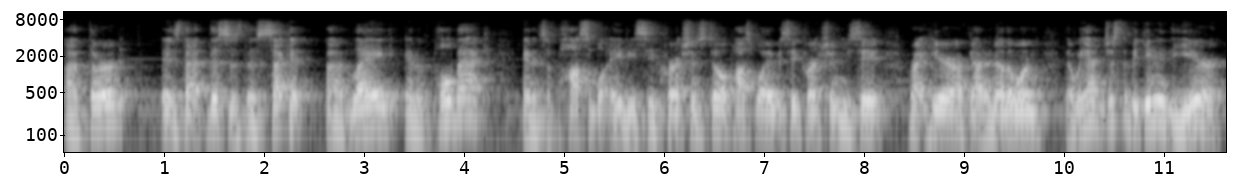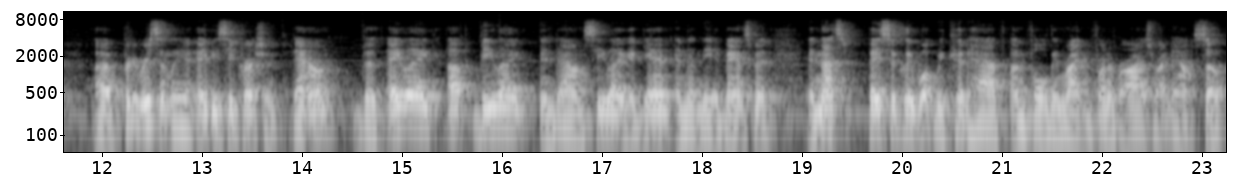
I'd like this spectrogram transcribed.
Uh, third is that this is the second uh, leg in a pullback and it's a possible ABC correction, still a possible ABC correction. You see it right here. I've got another one that we had just the beginning of the year, uh, pretty recently, an ABC correction. Down the A leg, up B leg, and down C leg again, and then the advancement. And that's basically what we could have unfolding right in front of our eyes right now. So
